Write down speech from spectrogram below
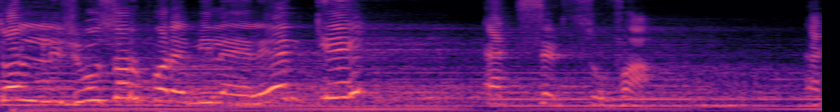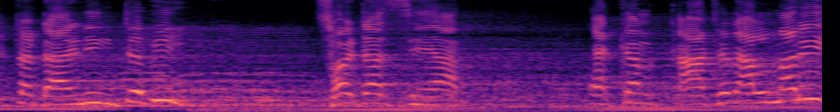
চল্লিশ বছর পরে মিলাইলেন কি? এক সেট সোফা। একটা ডাইনিং টেবিল, ছয়টা চেয়ার, একখান কাঠের আলমারি,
